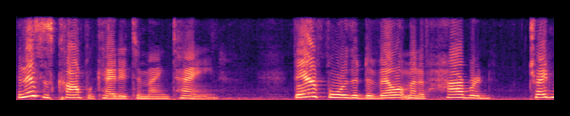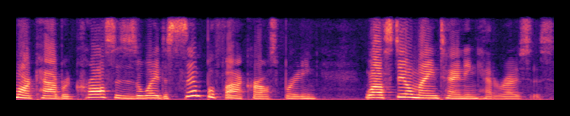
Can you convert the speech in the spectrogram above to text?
and this is complicated to maintain. Therefore, the development of hybrid trademark hybrid crosses is a way to simplify crossbreeding while still maintaining heterosis.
